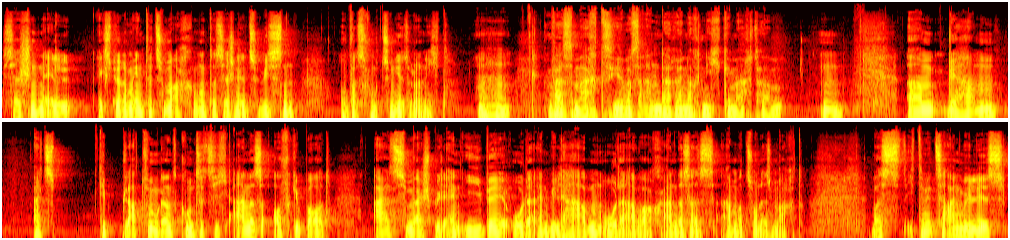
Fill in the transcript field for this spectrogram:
sehr schnell Experimente zu machen und da sehr schnell zu wissen, ob was funktioniert oder nicht. Mhm. Was macht ihr, was andere noch nicht gemacht haben? Mhm. Ähm, wir haben als die Plattform ganz grundsätzlich anders aufgebaut als zum Beispiel ein eBay oder ein Willhaben oder aber auch anders als Amazon es macht. Was ich damit sagen will ist,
